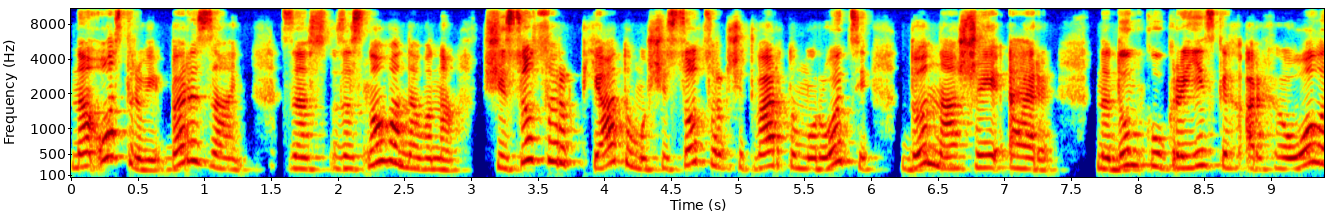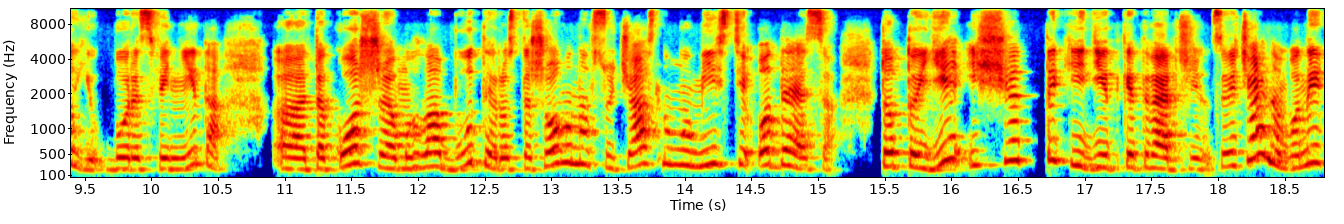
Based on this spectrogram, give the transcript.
на острові Березань. Заснована вона в 645-644 році до нашої ери. На думку українських археологів, Борисфеніда е, також могла бути розташована в сучасному місті Одеса. Тобто є іще такі дітки твердження. Звичайно, вони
